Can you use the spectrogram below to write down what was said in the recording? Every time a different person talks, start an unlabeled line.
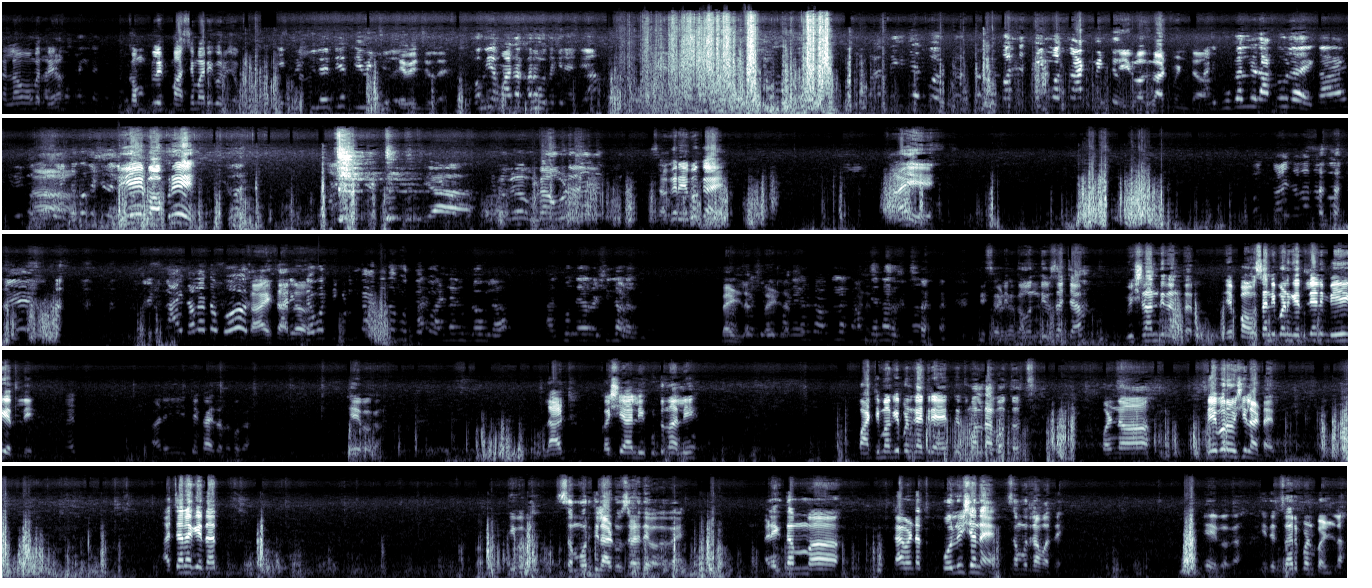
तलावामध्ये
इला आहे.
कंप्लीट मासेमारी करू शकतो
एकवीस जुलै ते तेवीस जुलै
तेवीस जुलै
बघूया माझा खरं होतं की नाही ते, हा? आठ मिनिटं.
तीन वाजून आठ मिनिटं
आणि गुगलने दाखवलंय काय
हा. ए बापरे. या सगळं उडा उड सागर हे बघ काय काय आहे?
बघ, काय झालं आता बघ, ए. अरे, काय झालं आता बघ
काय झालं?
अरे, तेव्हा तिकडून काय झालं बघ, ते बघ. अंड्याने उडवला आणि तो त्या रशीला अडकला.
बॅड लक बॅड लक
निसर्ग आपल्याला काम देणारच ना.
निसर्ग दोन दिवसाच्या विश्रांतीनंतर हे पावसाने पण घेतली आणि मीही घेतली. आणि इथे काय झालं बघा? हे बघा. लाट कशी आली कुठून आली? पाठीमागे पण काहीतरी आहेत ते तुम्हाला दाखवतोच. पण बेबरवशी लाट आहेत. अचानक येतात. ती बघा समोर ती लाट उसळते बघा काय. आणि एकदम अं, काय म्हणतात पोल्युशन आहे समुद्रामध्ये. हे बघा इथे चर पण पडला.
